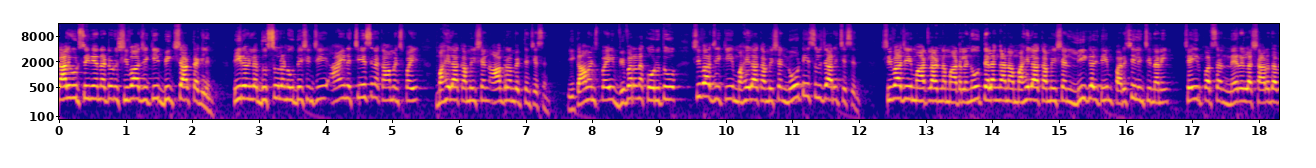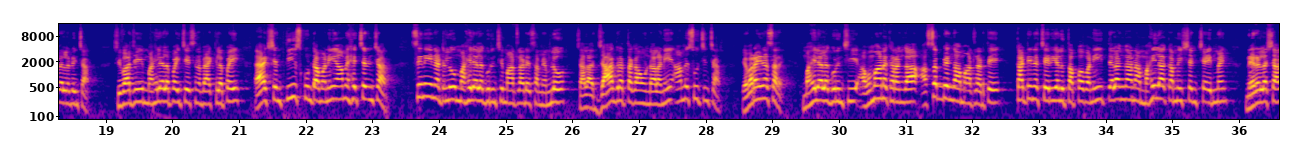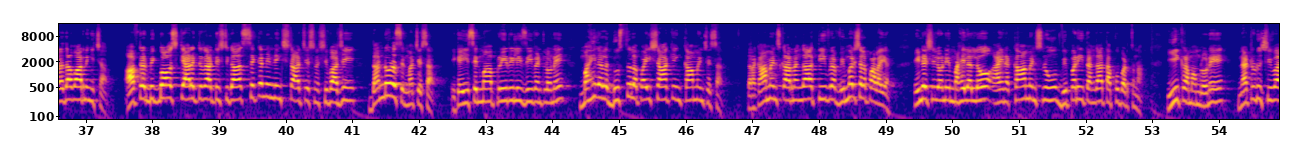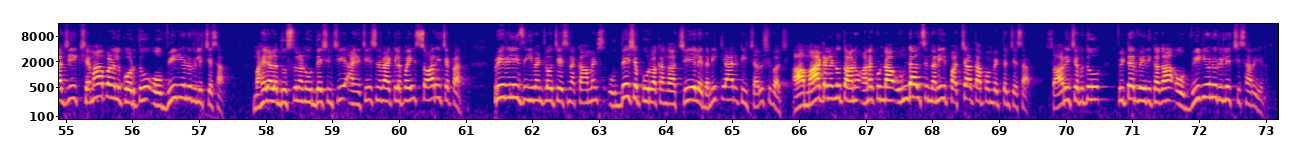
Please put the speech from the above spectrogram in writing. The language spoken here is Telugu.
టాలీవుడ్ సీనియర్ నటుడు శివాజీకి బిగ్ షాక్ తగిలింది. హీరోయిన్ల దుస్తులను ఉద్దేశించి ఆయన చేసిన కామెంట్స్పై మహిళా కమిషన్ ఆగ్రహం వ్యక్తం చేసింది. ఈ కామెంట్స్పై వివరణ కోరుతూ శివాజీకి మహిళా కమిషన్ నోటీసులు జారీ చేసింది. శివాజీ మాట్లాడిన మాటలను తెలంగాణ మహిళా కమిషన్ లీగల్ టీం పరిశీలించిందని చైర్పర్సన్ నేరెళ్ళ శారద వెల్లడించారు. శివాజీ మహిళలపై చేసిన వ్యాఖ్యలపై యాక్షన్ తీసుకుంటామని ఆమె హెచ్చరించారు. సినీ నటులు మహిళల గురించి మాట్లాడే సమయంలో చాలా జాగ్రత్తగా ఉండాలని ఆమె సూచించారు. ఎవరైనా సరే మహిళల గురించి అవమానకరంగా అసభ్యంగా మాట్లాడితే కఠిన చర్యలు తప్పవని తెలంగాణ మహిళా commission chairman Nerella Sharada warning ఇచ్చారు. ఆఫ్టర్ బిగ్ బాస్ క్యారెక్టర్ ఆర్టిస్ట్గా సెకండ్ ఇన్నింగ్ స్టార్ట్ చేసిన శివాజీ దండోర సినిమా చేశారు. ఇక ఈ సినిమా ప్రీ రిలీజ్ ఈవెంట్లోనే మహిళల దుస్తులపై షాకింగ్ కామెంట్ చేశారు. తన కామెంట్స్ కారణంగా తీవ్ర విమర్శల పాలయ్యారు. ఇండస్ట్రీలోని మహిళల్లో ఆయన కామెంట్స్ను విపరీతంగా తప్పుపడుతున్నారు ఈ క్రమంలోనే నటుడు శివాజీ క్షమాపణలు కోరుతూ ఓ వీడియోను రిలీజ్ చేశారు. మహిళల దుస్తులను ఉద్దేశించి ఆయన చేసిన వ్యాఖ్యలపై సారీ చెప్పారు. ప్రీ రిలీజ్ ఈవెంట్లో చేసిన కామెంట్స్ ఉద్దేశపూర్వకంగా చేయలేదని క్లారిటీ ఇచ్చారు శివాజీ. ఆ మాటలను తాను అనకుండా ఉండాల్సిందని పశ్చాత్తాపం వ్యక్తం చేశారు. సారీ చెబుతూ ట్విట్టర్ వేదికగా ఓ వీడియోను రిలీజ్ చేశారు ఈయన.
